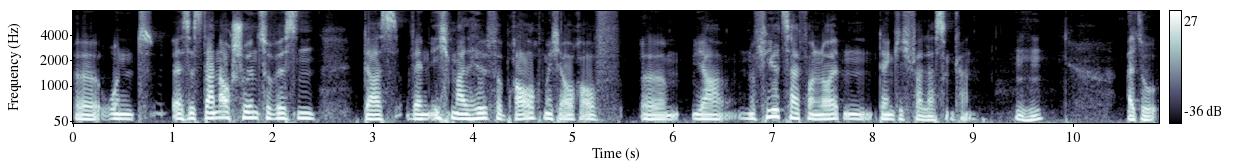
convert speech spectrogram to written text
Äh, und es ist dann auch schön zu wissen, dass wenn ich mal Hilfe brauche, mich auch auf ähm, ja eine Vielzahl von Leuten, denke ich, verlassen kann. Mhm. Also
